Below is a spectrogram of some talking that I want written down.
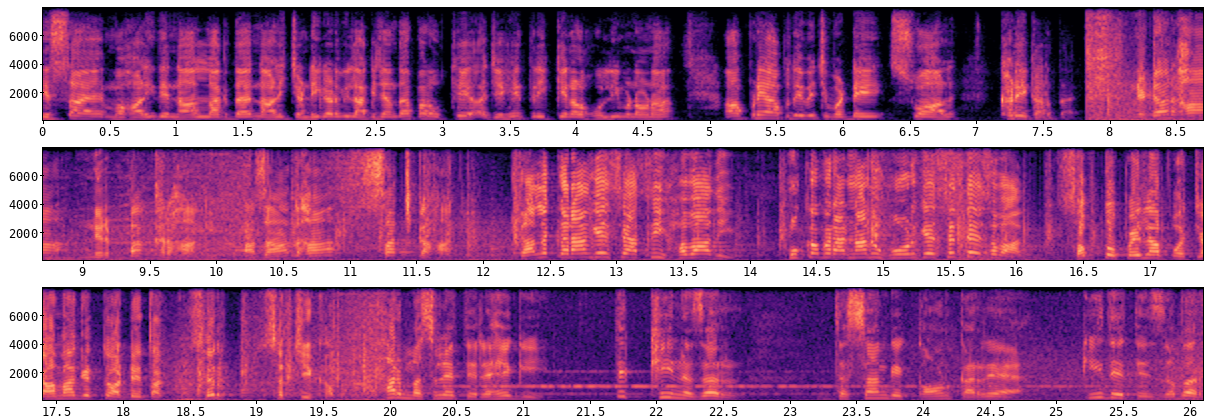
ਹਿੱਸਾ ਹੈ ਮੋਹਾਲੀ ਦੇ ਨਾਲ ਲੱਗਦਾ ਹੈ ਨਾਲ ਹੀ ਚੰਡੀਗੜ੍ਹ ਵੀ ਲੱਗ ਜਾਂਦਾ ਪਰ ਉੱਥੇ ਅਜਿਹੇ ਤਰੀਕੇ ਨਾਲ ਹੋਲੀ ਮਨਾਉਣਾ ਆਪਣੇ ਆਪ ਦੇ ਵਿੱਚ ਵੱਡੇ ਸਵਾਲ ਖੜੇ ਕਰਦਾ ਹੈ। ਨਿਡਰ ਹਾਂ ਨਿਰਪੱਖ ਰਹਾਂਗੇ। ਆਜ਼ਾਦ ਹਾਂ ਸੱਚ ਕਹਾਂਗੇ। ਗੱਲ ਕਰਾਂਗੇ ਸਿਆਸੀ ਹਵਾ ਦੀ। ਹੁਕਮਰਾਨਾਂ ਨੂੰ ਹੋਣਗੇ ਸਿੱਧੇ ਸਵਾਲ। ਸਭ ਤੋਂ ਪਹਿਲਾਂ ਪਹੁੰਚਾਵਾਂਗੇ ਤੁਹਾਡੇ ਤੱਕ ਸਿਰਫ ਸੱਚੀ ਖਬਰ। ਹਰ ਮਸਲੇ ਤੇ ਰਹੇਗੀ ਤਿੱਖੀ ਨਜ਼ਰ। ਦੱਸਾਂਗੇ ਕੌਣ ਕਰ ਰਿਹਾ ਹੈ ਕਿਹਦੇ ਤੇ ਜ਼ਬਰ।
